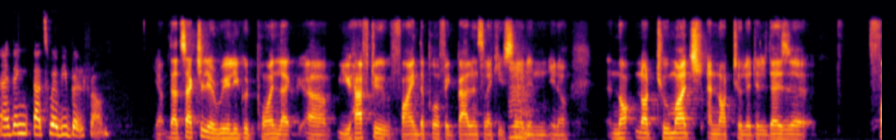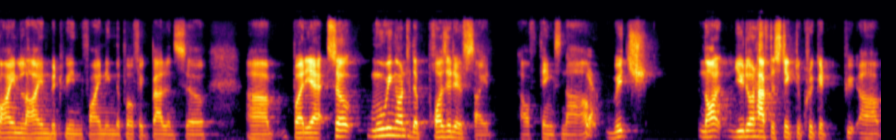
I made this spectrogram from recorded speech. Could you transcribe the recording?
And I think that's where we build from. Yeah, that's actually a really good point. Like uh, you have to find the perfect balance, like you said, mm. and you know, not not too much and not too little. There's a fine line between finding the perfect balance. So, um, but yeah. So moving on to the positive side of things now, yeah. which not you don't have to stick to cricket, uh,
